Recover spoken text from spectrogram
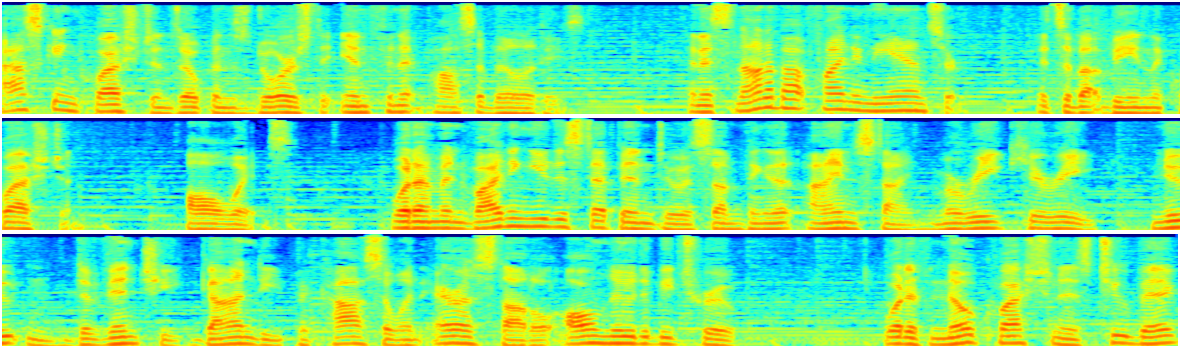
Asking questions opens doors to infinite possibilities. And it's not about finding the answer, it's about being the question. Always. What I'm inviting you to step into is something that Einstein, Marie Curie, Newton, Da Vinci, Gandhi, Picasso, and Aristotle all knew to be true. What if no question is too big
